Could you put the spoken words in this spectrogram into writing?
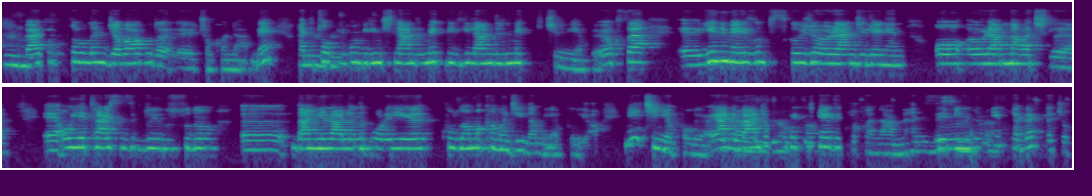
Hı hı. Belki bu soruların cevabı da e, çok önemli. Hani hı hı. toplumu bilinçlendirmek, bilgilendirilmek için mi yapıyor? Yoksa e, yeni mezun psikoloji öğrencilerinin o öğrenme açlığı, e, o yetersizlik duygusunu e, dan yararlanıp orayı kullanmak amacıyla mı yapılıyor? Niçin yapılıyor? Yani bence buradaki şey de çok önemli. Hani zemindeki sebep de çok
